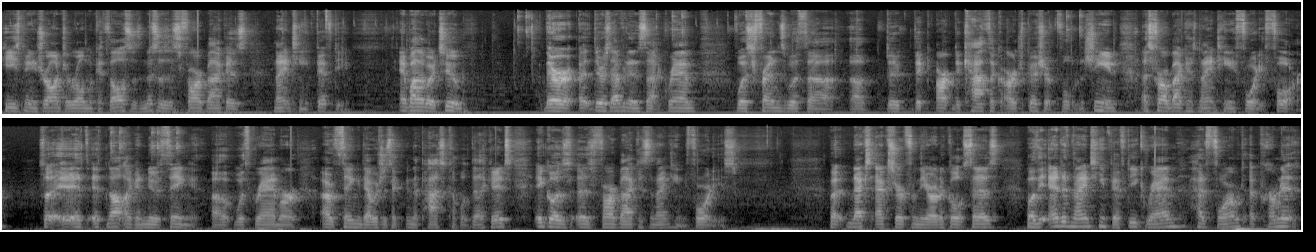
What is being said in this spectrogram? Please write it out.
he's being drawn to Roman Catholicism. This is as far back as 1950. And by the way, too, there uh, there's evidence that Graham was friends with uh, uh, the, the, the, Catholic Archbishop Fulton Sheen as far back as 1944. So it, it's not like a new thing uh, with Graham or a thing that was just like in the past couple decades. It goes as far back as the 1940s. But next excerpt from the article says, by the end of 1950, Graham had formed a permanent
